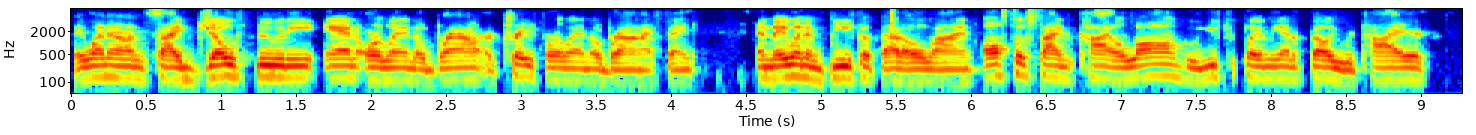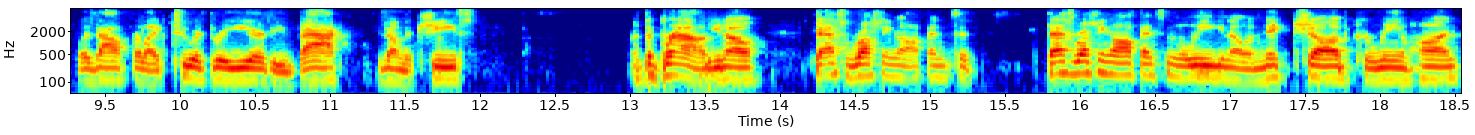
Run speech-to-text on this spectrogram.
They went in on side Joe Thuney and Orlando Brown, or trade for Orlando Brown, I think. And they went and beefed up that O line. Also signed Kyle Long, who used to play in the NFL. He retired, was out for like two or three years. He's back. He's on the Chiefs. But the Browns, you know, best rushing offense, best rushing offense in the league. You know, Nick Chubb, Kareem Hunt.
